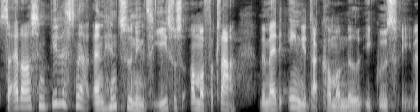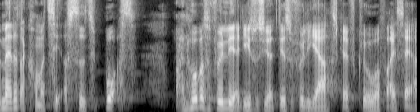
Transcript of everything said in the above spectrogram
så er der også en lille snært af en hentydning til Jesus om at forklare, hvem er det egentlig, der kommer med i Guds rige? Hvem er det, der kommer til at sidde til bords? Og han håber selvfølgelig, at Jesus siger, at det er selvfølgelig jer, skriftkloge fra især.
